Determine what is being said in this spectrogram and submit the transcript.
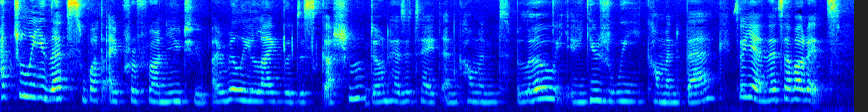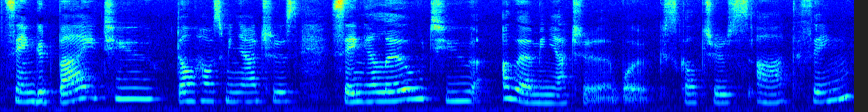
actually that's what I prefer on YouTube. I really like the discussion. Don't hesitate and comment below. Usually comment back. So yeah, that's about it. Saying goodbye to dollhouse miniatures, saying hello to other miniature work, sculptures, art thing.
